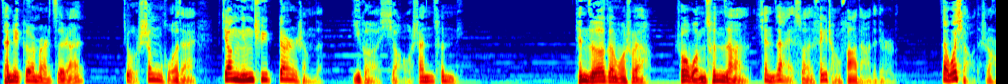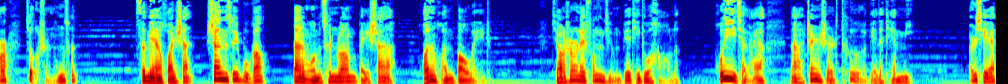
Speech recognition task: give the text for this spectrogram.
咱这哥们儿自然就生活在江宁区边上的一个小山村里。天泽跟我说呀，说我们村子现在算非常发达的地儿了，在我小的时候就是农村，四面环山，山虽不高。但我们村庄被山啊环环包围着，小时候那风景别提多好了，回忆起来啊，那真是特别的甜蜜。而且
